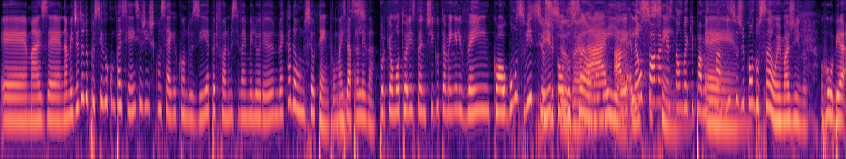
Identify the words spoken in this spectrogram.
É, mas é, na medida do possível, com paciência, a gente consegue conduzir, a performance vai melhorando. É cada um no seu tempo, mas dá para Isso. levar. Porque o motorista antigo também ele vem com alguns vícios, de Vícios, condução, é. né? Ai, é, Não isso só na sim. questão do equipamento, É. mas vícios de condução, eu imagino. Rúbia,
